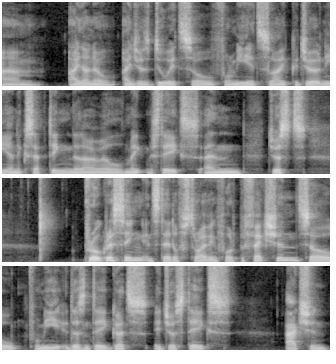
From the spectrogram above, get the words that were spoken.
um, I don't know. I just do it. So for me, it's like a journey and accepting that I will make mistakes and just progressing instead of striving for perfection. So for me, it doesn't take guts, it just takes action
